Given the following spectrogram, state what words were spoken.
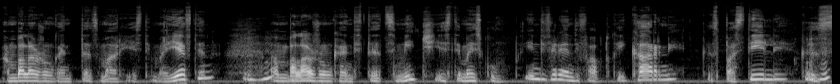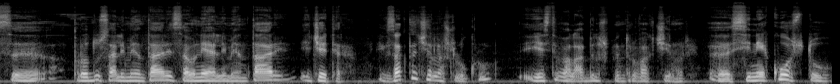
Ambalajul în cantități mari este mai ieftin, Mhm. ambalajul în cantități mici este mai scump. Indiferent de faptul că e carne, că sunt pastile, că Mhm. sunt produse alimentare sau nealimentare, etc. Exact același lucru este valabil și pentru vaccinuri. Uh, Sine costul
